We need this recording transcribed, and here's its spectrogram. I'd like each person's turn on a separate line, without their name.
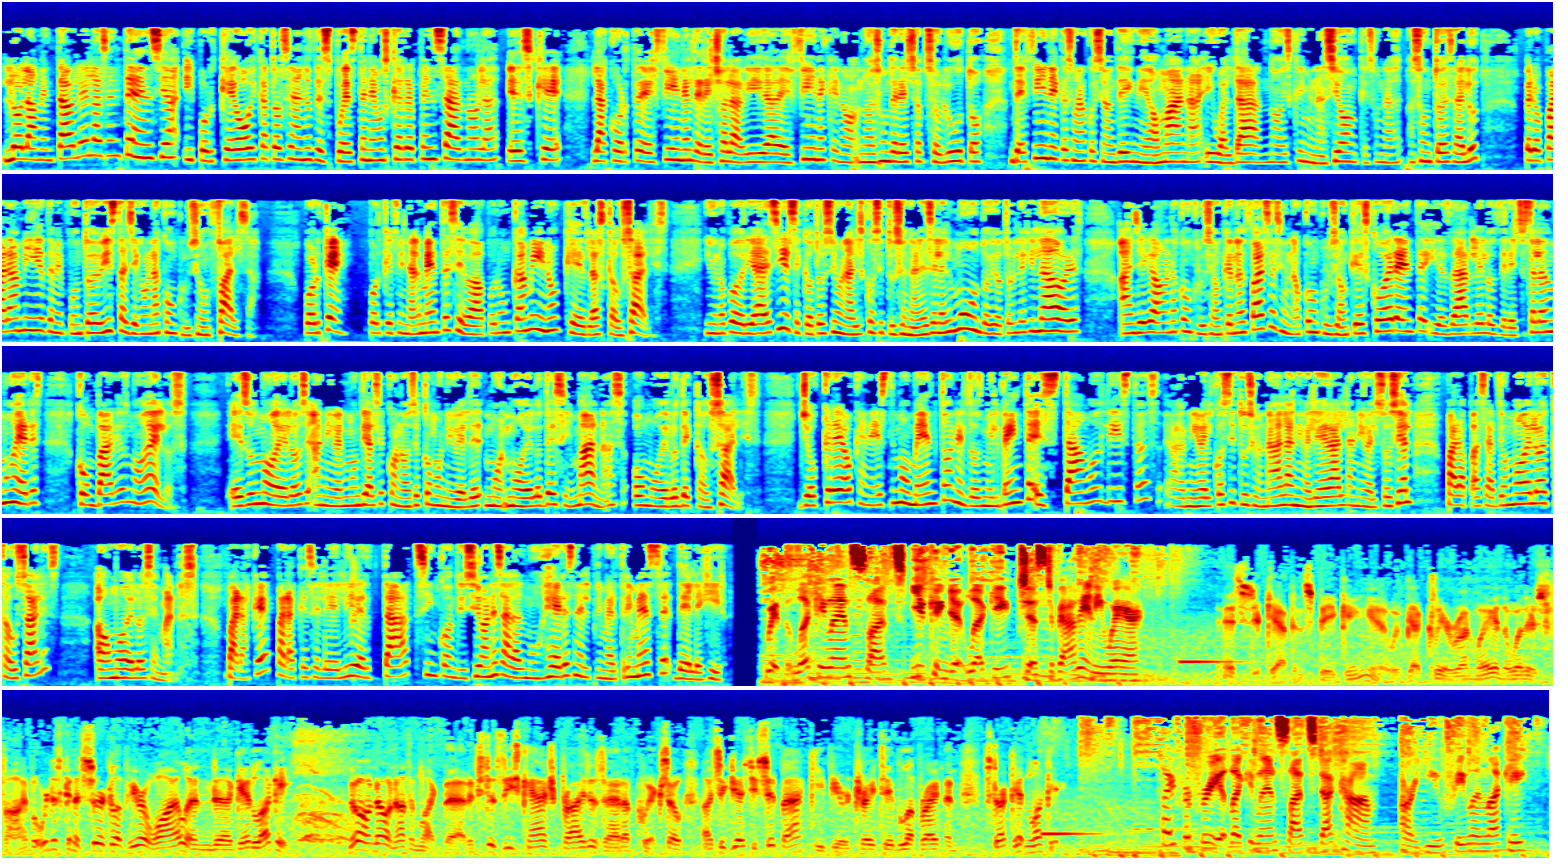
Lo lamentable de la sentencia y por qué hoy, 14 años después, tenemos que repensárnosla es que la Corte define el derecho a la vida, define que no, no es un derecho absoluto, define que es una cuestión de dignidad humana, igualdad, no discriminación, que es un asunto de salud, pero para mí, desde mi punto de vista, llega a una conclusión falsa. ¿Por qué? Porque finalmente se va por un camino que es las causales. Y uno podría decirse que otros tribunales constitucionales en el mundo y otros legisladores han llegado a una conclusión que no es falsa, sino una conclusión que es coherente y es darle los derechos a las mujeres con varios modelos. Esos modelos a nivel mundial se conoce como nivel de, modelos de semanas o modelos de causales. Yo creo que en este momento, en el 2020, estamos listas a nivel constitucional, a nivel legal, a nivel social, para pasar de un modelo de causales a un modelo de semanas. ¿Para qué? Para que se le dé libertad sin condiciones a las mujeres en el primer trimestre de elegir.
With the Lucky Land slots, you can get lucky just about anywhere.
This is your captain speaking. Uh, we've got clear runway and the weather's fine, but we're just going to circle up here a while and uh, get lucky. No, no, nothing like that. It's just these cash prizes add up quick. So I suggest you sit back, keep your tray table upright, and start getting lucky.
Play for free at LuckyLandSlots.com. Are you feeling lucky?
